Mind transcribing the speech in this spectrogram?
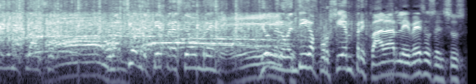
denme un aplauso. Ovación de pie para este hombre. Dios me lo bendiga por siempre. Va a darle besos en sus,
